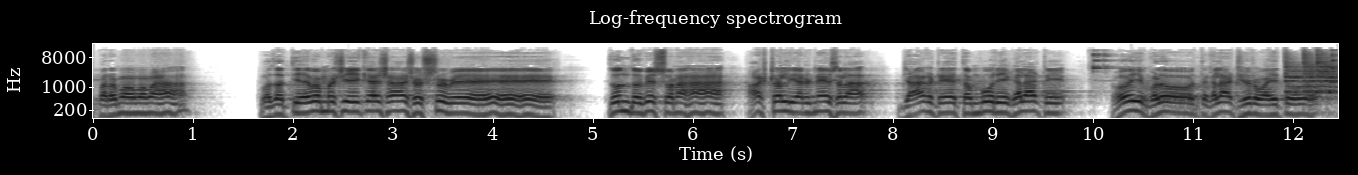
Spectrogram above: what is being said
ಪರಮೋ ಮಮ. ವದತ್ಯೇವ ಋಷಿಕೇಶ ಶುಶ್ರುವೆ. ದುಂದು ವಿಶ್ವನಃ ಅಷ್ಟರಲ್ಲಿ ಎರಡನೇ ಸಲ ಜಾಗಟೆ ತಂಬೂರಿ ಗಲಾಟೆ. ಹೋಯ್ ಬಳೋ ಅಂತ ಗಲಾಟೆ ಶುರುವಾಯಿತು.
